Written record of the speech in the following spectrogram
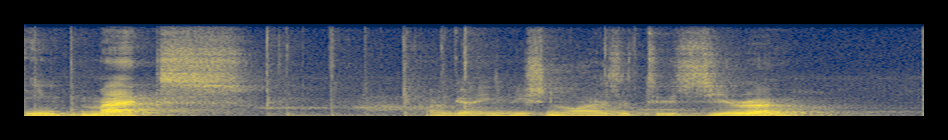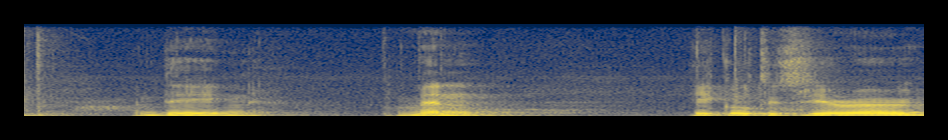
int max, I'm going to initialize it to zero, and then min equal to zero,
